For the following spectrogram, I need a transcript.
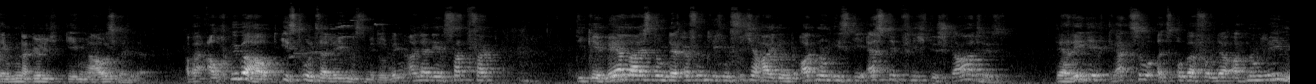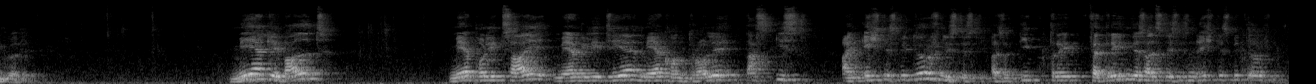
denken natürlich gegen Ausländer. Aber auch überhaupt ist unser Lebensmittel. Wenn einer den Satz sagt, die Gewährleistung der öffentlichen Sicherheit und Ordnung ist die erste Pflicht des Staates, der redet glatt so, als ob er von der Ordnung leben würde. Mehr Gewalt, mehr Polizei, mehr Militär, mehr Kontrolle, das ist ein echtes Bedürfnis. Also die vertreten das als das ist ein echtes Bedürfnis.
